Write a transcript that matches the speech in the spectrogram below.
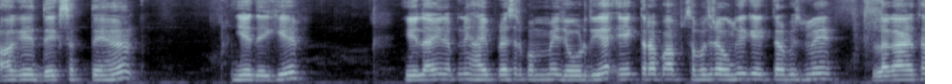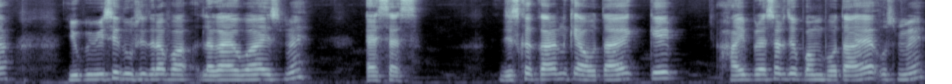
आगे देख सकते हैं। ये देखिए, ये लाइन अपने हाई प्रेशर पंप में जोड़ दिया एक तरफ़ आप समझ रहे होंगे कि एक तरफ़ इसमें लगाया था यूपीवीसी दूसरी तरफ़ लगाया हुआ है इसमें एसएस जिसका कारण क्या होता है कि हाई प्रेशर जो पंप होता है, उसमें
